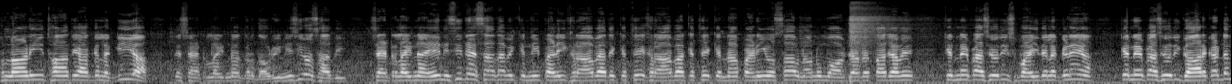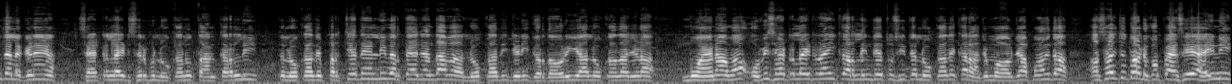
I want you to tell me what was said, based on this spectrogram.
ਫਲਾਣੀ ਥਾਂ ਤੇ ਅੱਗ ਲੱਗੀ ਆ ਤੇ ਸੈਟੇਲਾਈਟ ਨਾਲ ਗਰਦੌਰੀ ਨਹੀਂ ਸੀ ਹੋ ਸਕਦੀ। ਸੈਟੇਲਾਈਟ ਨਾਲ ਇਹ ਨਹੀਂ ਸੀ ਦੇ ਸਕਦਾ ਵੀ ਕਿੰਨੀ ਪੈਲੀ ਖਰਾਬ ਹੈ ਤੇ ਕਿੱਥੇ ਖਰਾਬ ਆ, ਕਿੱਥੇ ਕਿੰਨਾ ਪਾਣੀ ਉਸ ਹਿਸਾਬ ਨਾਲ ਉਹਨੂੰ ਮੁਆਵਜ਼ਾ ਦਿੱਤਾ ਜਾਵੇ, ਕਿੰਨੇ ਪੈਸੇ ਉਹਦੀ ਸਫ਼ਾਈ ਤੇ ਲੱਗਣੇ ਆ, ਕਿੰਨੇ ਪੈਸੇ ਉਹਦੀ ਗਾਰ ਕੱਢਣ ਤੇ ਲੱਗਣੇ ਆ। ਸੈਟੇਲਾਈਟ ਸਿਰਫ ਲੋਕਾਂ ਨੂੰ ਤੰਗ ਕਰਨ ਲਈ ਤੇ ਲੋਕਾਂ ਦੇ ਪਰਚੇ ਦੇਣ ਲਈ ਵਰਤਿਆ ਜਾਂਦਾ ਵਾ। ਲੋਕਾਂ ਦੀ ਜਿਹੜੀ ਗਰਦੌਰੀ ਆ, ਲੋਕਾਂ ਦਾ ਜਿਹੜਾ ਮੁਆਇਨਾ ਵਾ, ਉਹ ਵੀ ਸੈਟੇਲਾਈਟ ਰਾਹੀਂ ਕਰ ਲੈਂਦੇ ਤੁਸੀਂ ਤੇ ਲੋਕਾਂ ਦੇ ਘਰਾਂ 'ਚ ਮੁਆਵਜ਼ਾ ਪਹੁੰਚਦਾ। ਅਸਲ 'ਚ ਤੁਹਾਡੇ ਕੋਲ ਪੈਸੇ ਹੈ ਹੀ ਨਹੀਂ।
